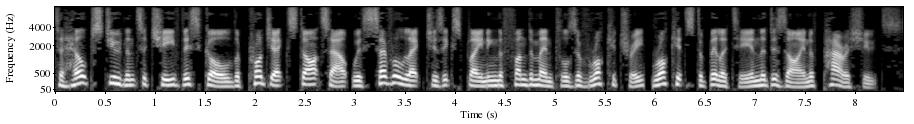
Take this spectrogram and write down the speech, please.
To help students achieve this goal the project starts out with several lectures explaining the fundamentals of rocketry, rocket stability and the design of parachutes.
